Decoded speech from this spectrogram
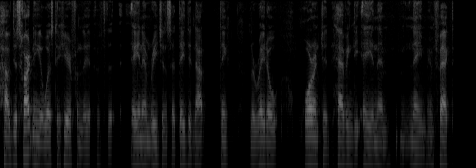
how disheartening it was to hear from the, the A&M regents that they did not think Laredo warranted having the A&M name. In fact,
